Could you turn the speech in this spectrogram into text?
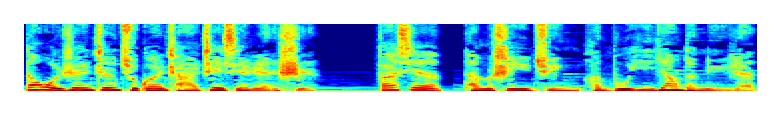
当我认真去观察这些人时，发现他们是一群很不一样的女人。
